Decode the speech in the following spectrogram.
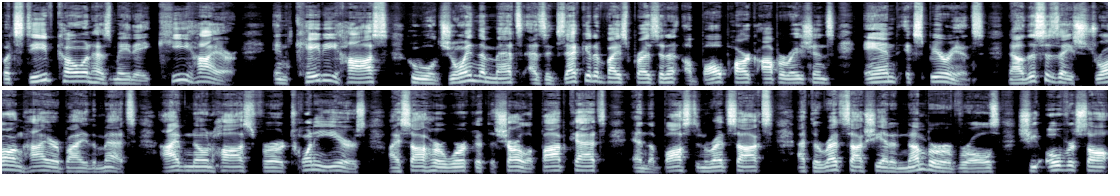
but Steve Cohen has made a key hire in Katie Haas, who will join the Mets as Executive Vice President of Ballpark Operations and Experience. Now, this is a strong hire by the Mets. I've known Haas for 20 years. I saw her work at the Charlotte Bobcats and the Boston Red Sox. At the Red Sox, she had a number of roles. She oversaw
